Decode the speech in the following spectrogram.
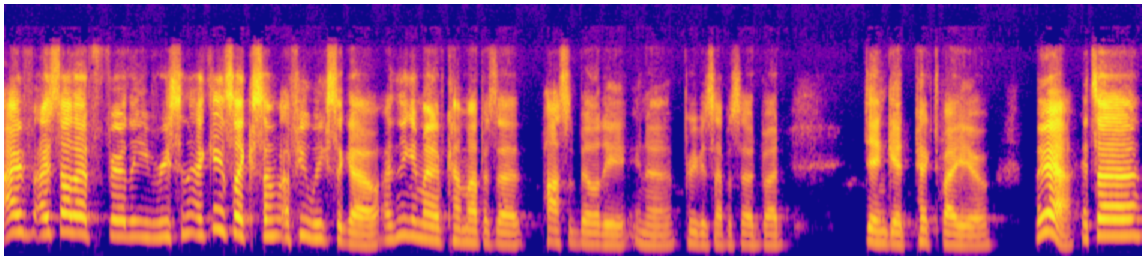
I've I saw that fairly recently. I think it's like some a few weeks ago. I think it might have come up as a possibility in a previous episode, but didn't get picked by you. But yeah, it's a.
